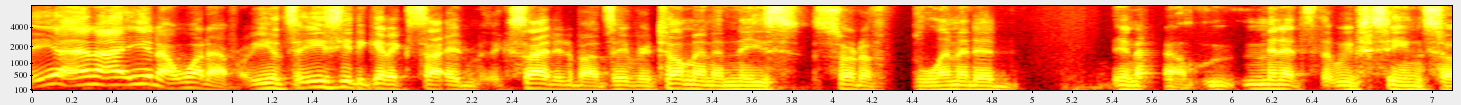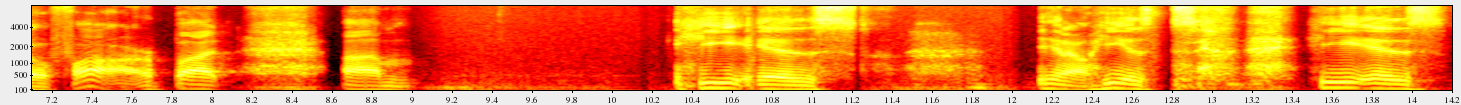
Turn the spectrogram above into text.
yeah, and I, you know, whatever. It's easy to get excited excited about Xavier Tillman in these sort of limited, you know, minutes that we've seen so far. But um, he is you know, he is he is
